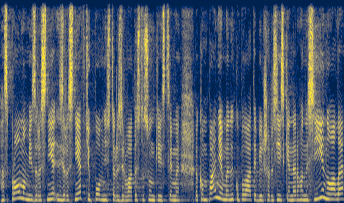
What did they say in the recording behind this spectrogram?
Газпромом, із Росні... з Роснефтю, повністю розірвати стосунки із цими компаніями, не купувати більше російські енергоносії. Ну але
